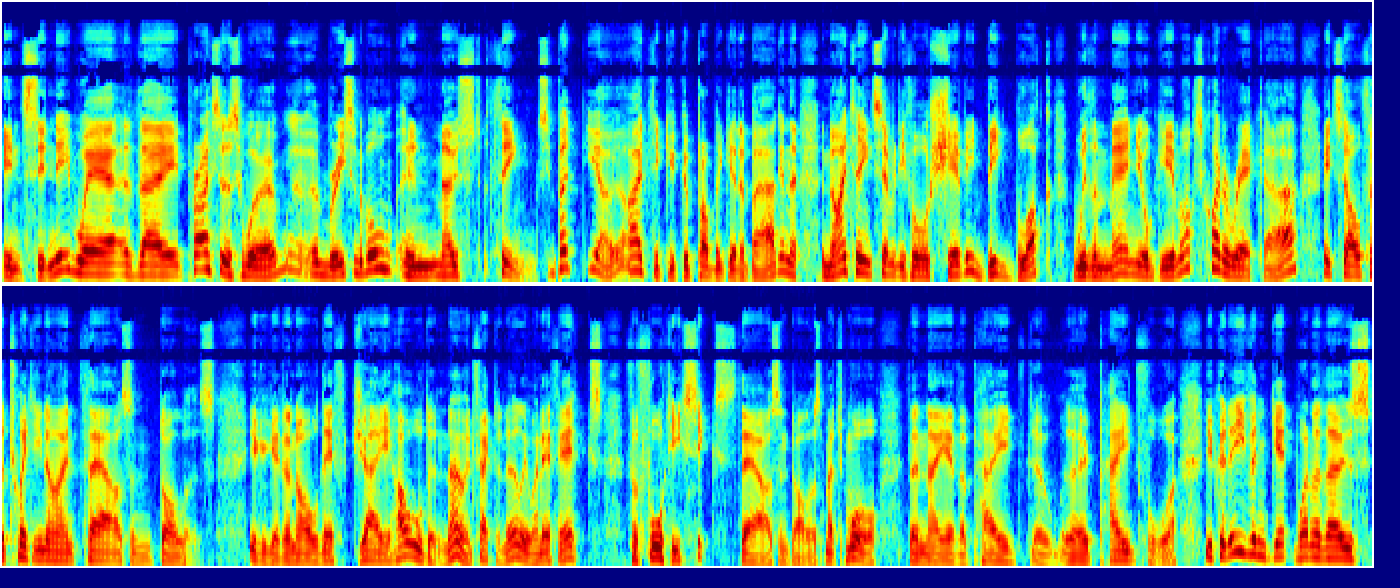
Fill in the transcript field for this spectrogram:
In Sydney, where the prices were uh, reasonable in most things. But, you know, I think you could probably get a bargain. A 1974 Chevy big block with a manual gearbox, quite a rare car. It sold for $29,000. You could get an old FJ Holden, no, in fact, an early one, FX, for $46,000, much more than they ever paid, uh, they paid for. You could even get one of those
